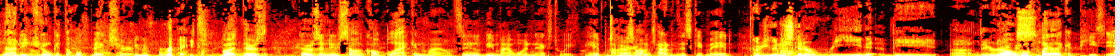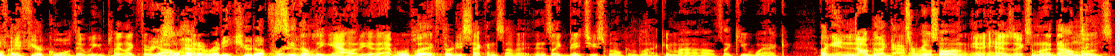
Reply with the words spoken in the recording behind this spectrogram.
no, dude, you don't get the whole picture. right. But there's there was a new song called Black and Mild, and it'll be my one next week. Hip hop right. songs. How did this get made? Are you just going to read the uh, lyrics? Um, No, we'll play like a piece. If, Okay. if you're cool with it, we can play like thirty. Yeah, I'll have it ready queued up for See you. See the legality of that, but we'll play like thirty seconds of it, and it's like, "Bitch, you smoking Black and Mild." It's like you whack. Like, and I'll be like, "That's a real song," and it has X amount of downloads.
